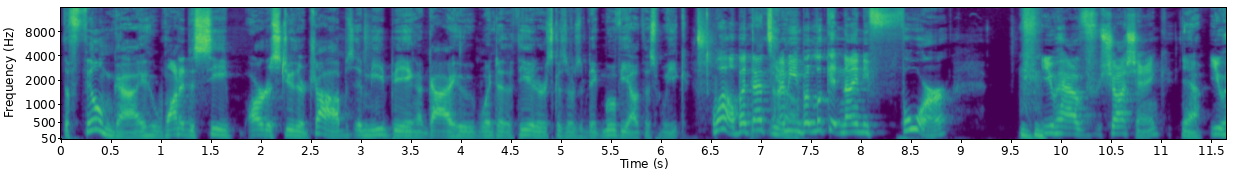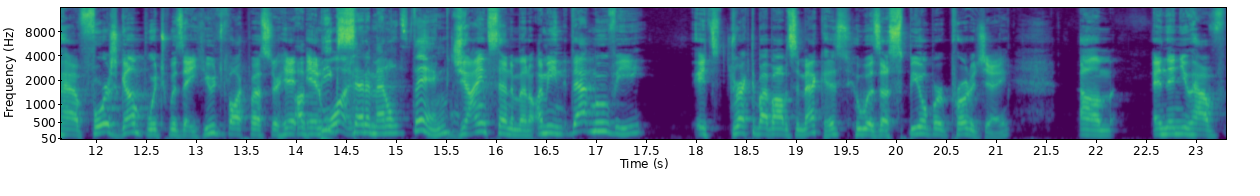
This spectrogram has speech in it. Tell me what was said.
the film guy who wanted to see artists do their jobs, and me being a guy who went to the theaters because there was a big movie out this week. well, but that's. You I mean, but look at '94. you have Shawshank. Yeah. You have Forrest Gump, which was a huge blockbuster hit A and big one sentimental thing. giant sentimental. I mean, that movie. It's directed by Bob Zemeckis, who was a Spielberg protege. Um, and then you have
